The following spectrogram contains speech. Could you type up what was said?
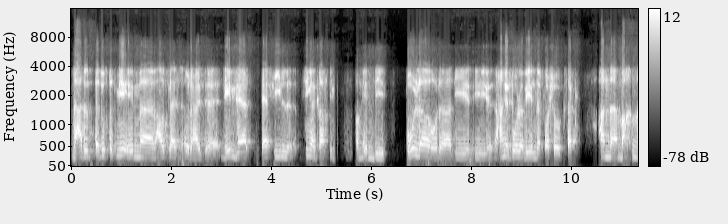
Na, dadurch, dass mir eben äh, Ausgleich oder halt äh, nebenher sehr viel Fingerkraft von eben die Boulder oder die, die Hangelboulder, wie in der Vorschau gesagt haben, machen,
